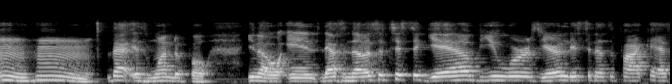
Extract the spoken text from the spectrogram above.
Mm-hmm. That is wonderful. You know, and that's another statistic. Yeah, viewers, you're listening to the podcast.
